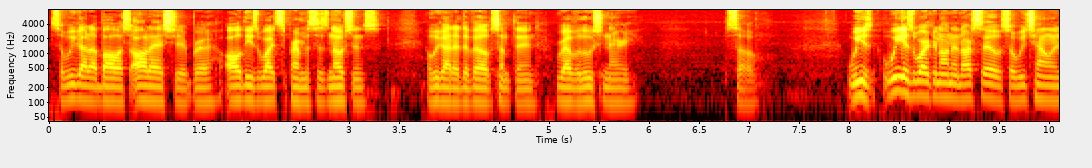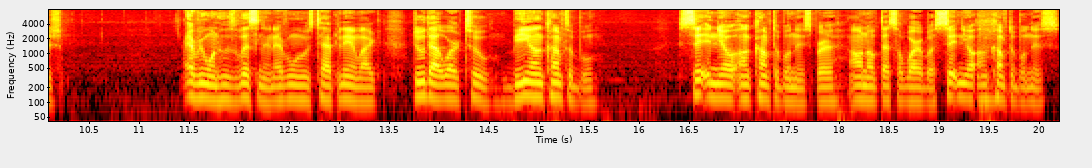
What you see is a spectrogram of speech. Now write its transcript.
So we got to abolish all that shit, bruh. All these white supremacist notions. And we got to develop something revolutionary. So we we is working on it ourselves. So we challenge everyone who's listening, everyone who's tapping in, like, do that work too. Be uncomfortable. Sit in your uncomfortableness, bro. I don't know if that's a word, but sit in your uncomfortableness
